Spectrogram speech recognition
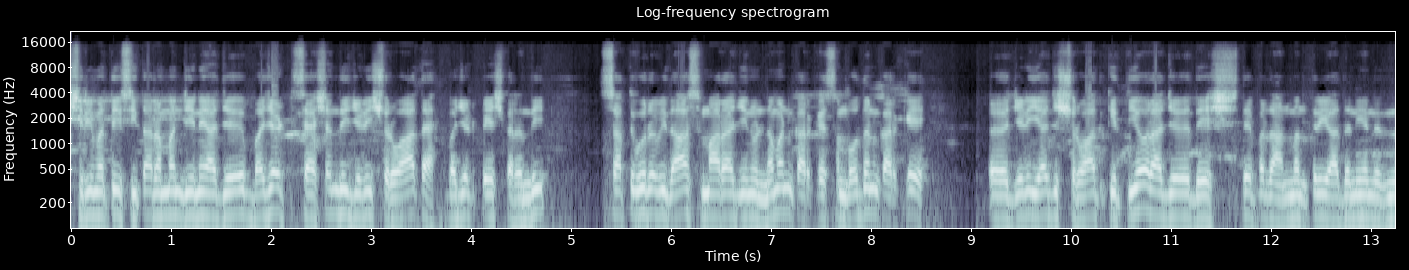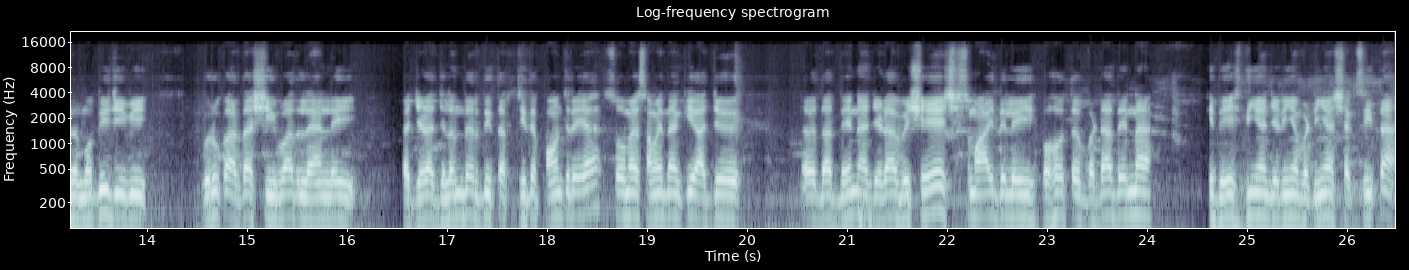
ਸ਼੍ਰੀਮਤੀ ਸੀਤਾਰਮਨ ਜੀ ਨੇ ਅੱਜ ਬਜਟ ਸੈਸ਼ਨ ਦੀ ਜਿਹੜੀ ਸ਼ੁਰੂਆਤ ਹੈ ਬਜਟ ਪੇਸ਼ ਕਰਨ ਦੀ, ਸਤਿਗੁਰੂ ਰਵਿਦਾਸ ਮਹਾਰਾਜ ਜੀ ਨੂੰ ਨਮਨ ਕਰਕੇ, ਸੰਬੋਧਨ ਕਰਕੇ ਜਿਹੜੀ ਅੱਜ ਸ਼ੁਰੂਆਤ ਕੀਤੀ ਔਰ ਅੱਜ ਦੇਸ਼ ਦੇ ਪ੍ਰਧਾਨ ਮੰਤਰੀ ਆਦਰਨੀय ਨਰਿੰਦਰ ਮੋਦੀ ਜੀ ਵੀ ਗੁਰੂ ਘਰ ਦਾ ਆਸ਼ੀਰਵਾਦ ਲੈਣ ਲਈ ਜਿਹੜਾ ਜਲੰਧਰ ਦੀ ਧਰਤੀ ਤੇ ਪਹੁੰਚ ਰਹੇ ਆ। ਸੋ ਮੈਂ ਸਮਝਦਾ ਕਿ ਅੱਜ ਦਾ ਦਿਨ ਹੈ ਜਿਹੜਾ ਵਿਸ਼ੇਸ਼ ਸਮਾਜ ਦੇ ਲਈ ਬਹੁਤ ਵੱਡਾ ਦਿਨ ਹੈ। ਕਿ ਦੇਸ਼ ਦੀਆਂ ਜਿਹੜੀਆਂ ਵੱਡੀਆਂ ਸ਼ਖਸੀਅਤਾਂ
